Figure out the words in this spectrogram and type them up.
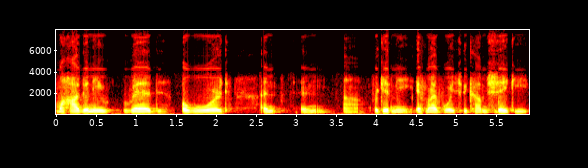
Mahogany Red Award, and and uh, forgive me if my voice becomes shaky.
